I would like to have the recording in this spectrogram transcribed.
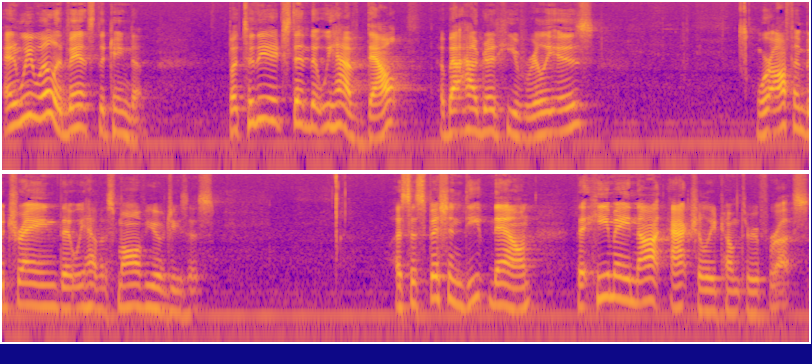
and we will advance the kingdom. But to the extent that we have doubt about how good He really is, we're often betraying that we have a small view of Jesus. A suspicion deep down that he may not actually come through for us,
